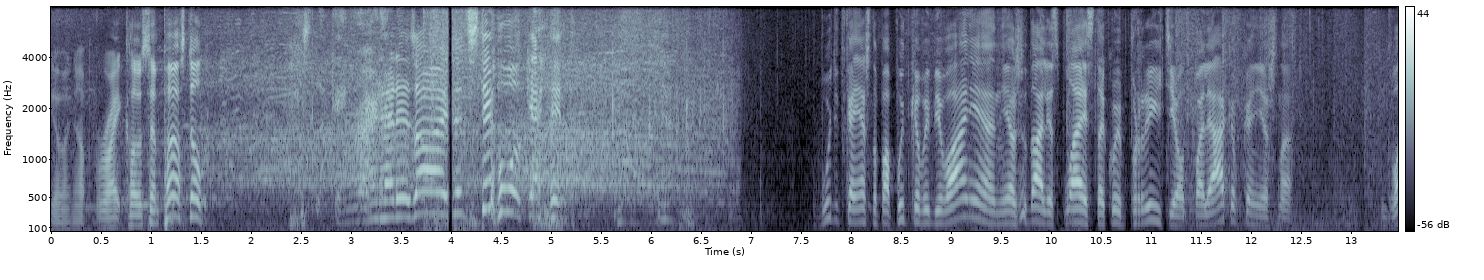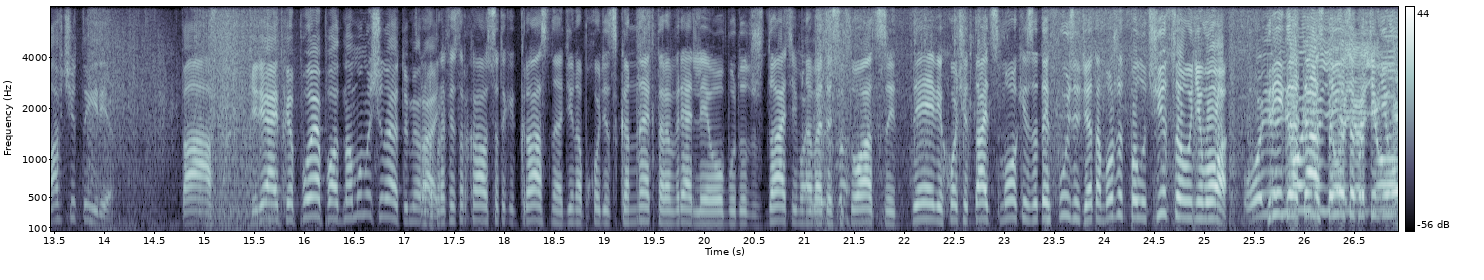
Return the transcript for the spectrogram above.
Going up right close and personal. He's looking right at his eyes and still will get it. Будет, конечно, попытка выбивания. Не ожидали сплайс такой прыти от поляков, конечно. 2 в 4. Тав теряет КП, по одному начинают Ладно, умирать. профессор Хаус все-таки красный, один обходит с коннектора, вряд ли его будут ждать именно в этой ситуации. Дэви хочет дать смоки задефузить, это может получиться у него. Три игрока остается против него,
